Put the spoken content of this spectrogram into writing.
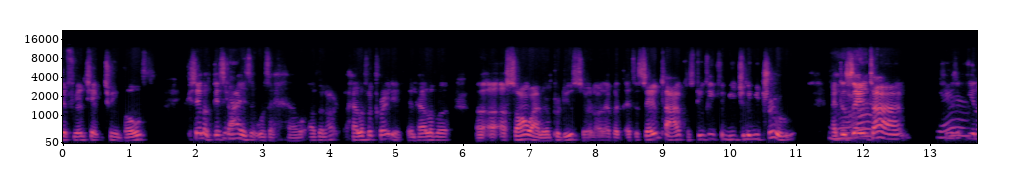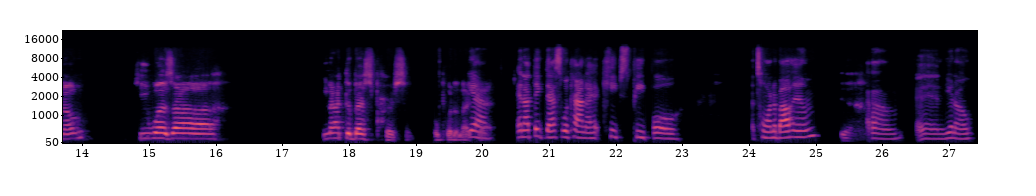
differentiate between both. You say, look, this Yeah. guy is was a hell of an art, hell of a creative, and hell of a a, a songwriter and producer and all that. But at the same time, because two things can mutually be true. At the same yeah, time, he was, you know, he was uh not the best person. We'll put it like Yeah. that. And I think that's what kind of keeps people torn about him. Yeah. Um, and you know,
